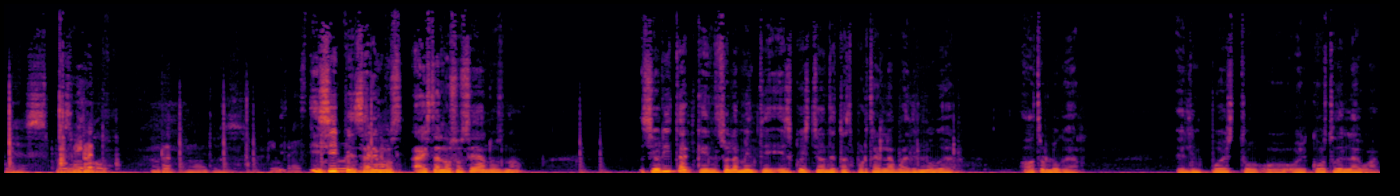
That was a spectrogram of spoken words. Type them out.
pues, pues un reto, un reto, ¿no? Entonces, Y sí infraestructura. pensaremos, ahí están los océanos, ¿no? Si ahorita que solamente es cuestión de transportar el agua de un lugar a otro lugar, el impuesto o, o el costo del agua,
